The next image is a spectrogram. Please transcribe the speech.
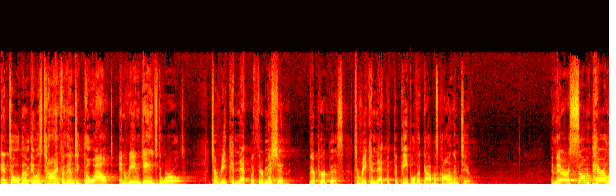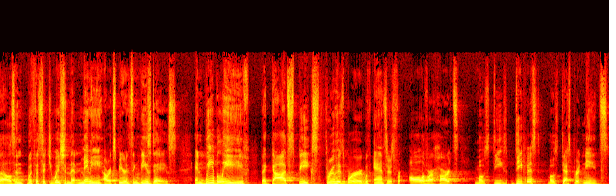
and told them it was time for them to go out and re engage the world, to reconnect with their mission, their purpose, to reconnect with the people that God was calling them to. And there are some parallels in, with the situation that many are experiencing these days. And we believe that God speaks through his word with answers for all of our hearts, most deep, deepest, most desperate needs.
